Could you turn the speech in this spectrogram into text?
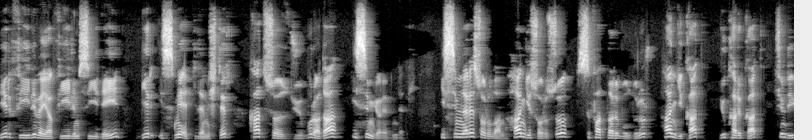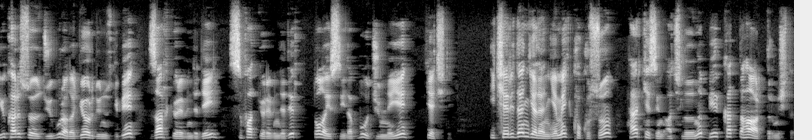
bir fiili veya fiilimsiyi değil bir ismi etkilemiştir. Kat sözcüğü burada isim görevindedir. İsimlere sorulan hangi sorusu sıfatları buldurur? Hangi kat? Yukarı kat. Şimdi yukarı sözcüğü burada gördüğünüz gibi zarf görevinde değil sıfat görevindedir. Dolayısıyla bu cümleyi geçtik. İçeriden gelen yemek kokusu herkesin açlığını bir kat daha arttırmıştı.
